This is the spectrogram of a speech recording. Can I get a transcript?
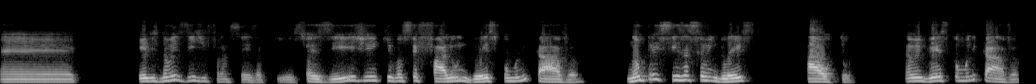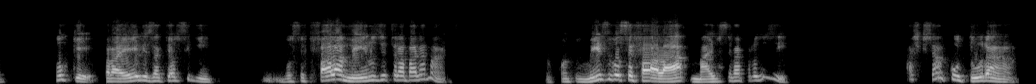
É, eles não exigem francês aqui, só exigem que você fale um inglês comunicável. Não precisa ser um inglês alto, é um inglês comunicável. Por quê? Para eles aqui é o seguinte: você fala menos e trabalha mais. Quanto menos você falar, mais você vai produzir. Acho que isso é uma cultura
